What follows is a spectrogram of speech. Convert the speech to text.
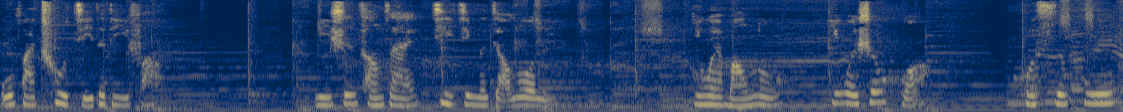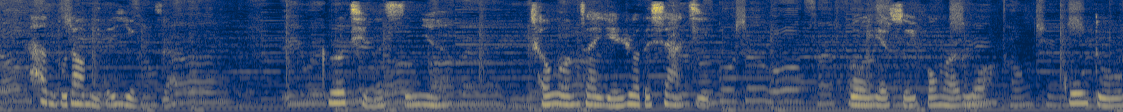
无法触及的地方。你深藏在寂静的角落里，因为忙碌，因为生活，我似乎看不到你的影子。搁浅的思念，沉沦在炎热的夏季，落叶随风而落，孤独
